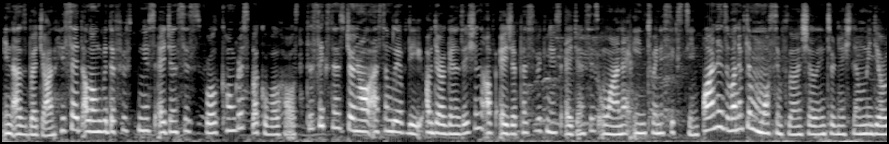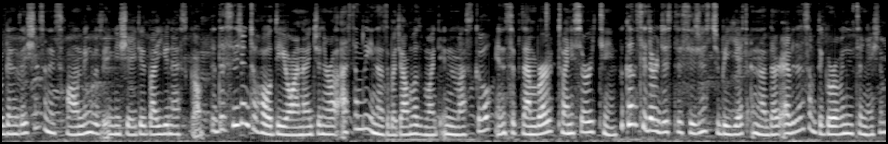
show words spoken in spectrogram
in Azerbaijan. He said, along with the 5th News Agencies World Congress, Baku will host the 16th General Assembly of the of the Organization of Asia Pacific News Agencies (OANA) in 2016. OANA is one of the most influential international media organizations, and its founding was initiated by UNESCO. The decision to hold the OANA General Assembly in Azerbaijan was made in Moscow in September 2013. We consider these decisions to be yet another evidence of the growing international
